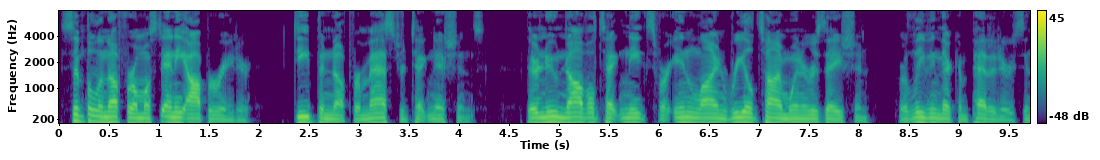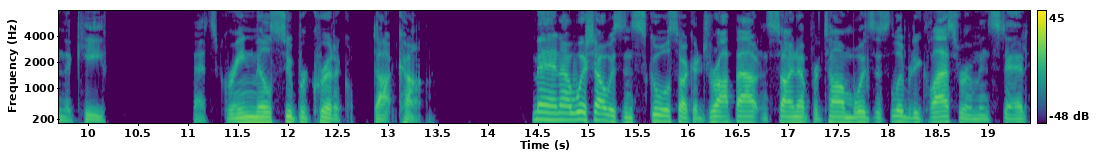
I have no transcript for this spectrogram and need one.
Simple enough for almost any operator, deep enough for master technicians. Their new novel techniques for inline real time winterization are leaving their competitors in the key. That's greenmillsupercritical.com. Man, I wish I was in school so I could drop out and sign up for Tom Woods' Liberty Classroom instead.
